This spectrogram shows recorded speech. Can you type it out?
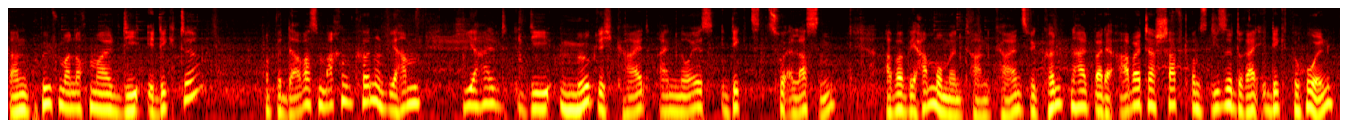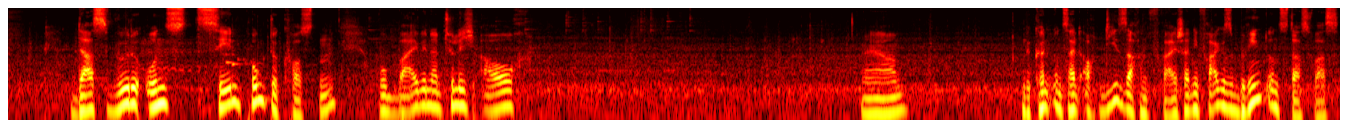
Dann prüfen wir nochmal die Edikte, ob wir da was machen können. Und wir haben hier halt die Möglichkeit, ein neues Edikt zu erlassen. Aber wir haben momentan keins. Wir könnten halt bei der Arbeiterschaft uns diese drei Edikte holen. Das würde uns 10 Punkte kosten. Wobei wir natürlich auch... Ja... Wir könnten uns halt auch die Sachen freischalten. Die Frage ist, bringt uns das was?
